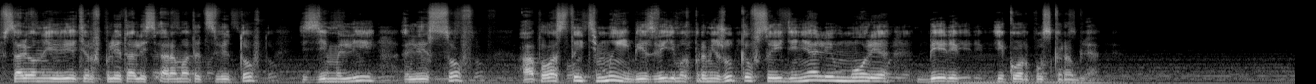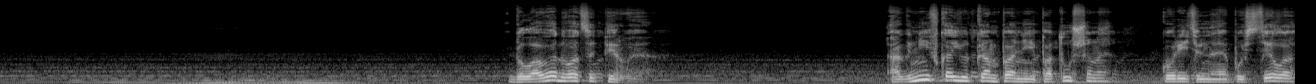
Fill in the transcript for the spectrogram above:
В соленый ветер вплетались ароматы цветов, земли, лесов, а пласты тьмы без видимых промежутков соединяли море, берег и корпус корабля. Глава 21 Огни в кают-компании потушены, курительная опустела,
